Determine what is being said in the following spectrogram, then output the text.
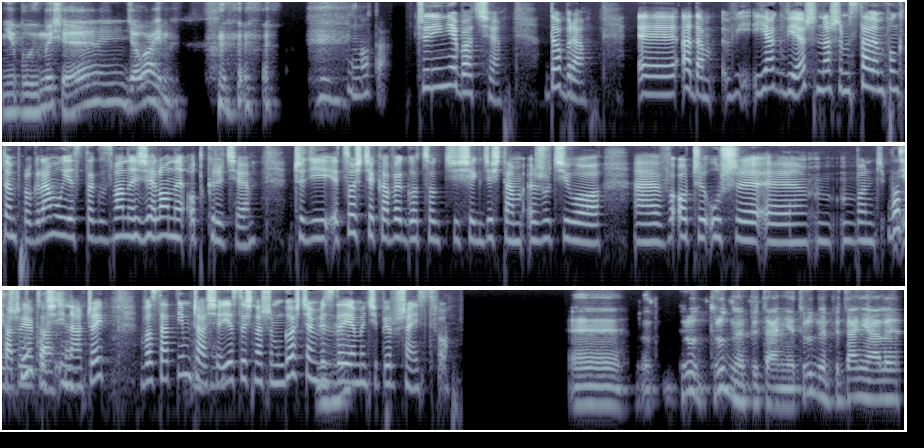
nie bójmy się, działajmy. No tak. Czyli nie bać się. Dobra. E, Adam, jak wiesz, naszym stałym punktem programu jest tak zwane zielone odkrycie, czyli coś ciekawego, co ci się gdzieś tam rzuciło e, w oczy, uszy, e, bądź jeszcze jakoś czasie. inaczej. W ostatnim mhm. czasie. Jesteś naszym gościem, więc mhm. dajemy ci pierwszeństwo. E, no, tru, trudne pytanie, trudne pytanie, ale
